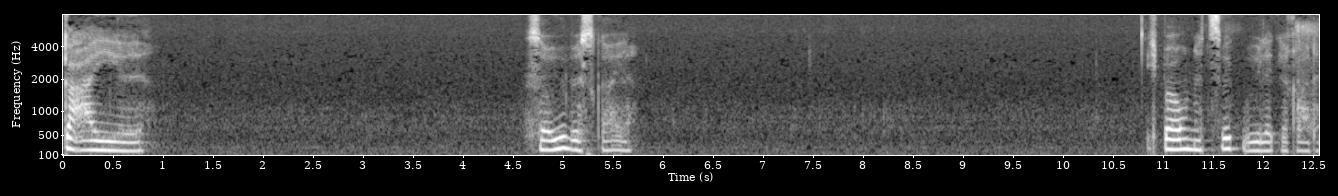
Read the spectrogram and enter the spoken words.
Geil. So übelst geil. Ich baue eine Zwickmühle gerade.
